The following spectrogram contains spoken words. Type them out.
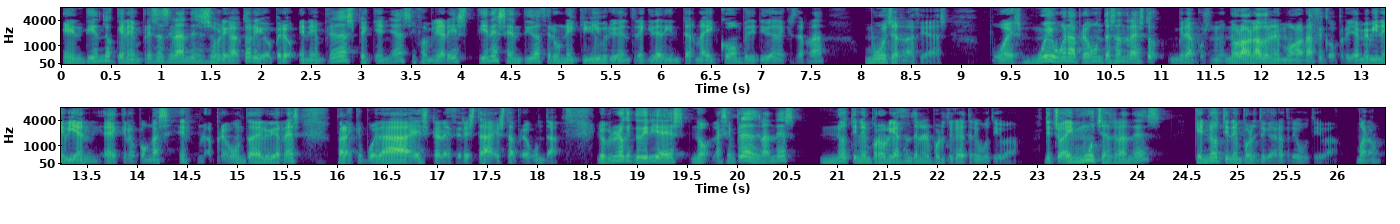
Entiendo que en empresas grandes es obligatorio, pero en empresas pequeñas y familiares, ¿tiene sentido hacer un equilibrio entre equidad interna y competitividad externa? Muchas gracias. Pues muy buena pregunta, Sandra. Esto, mira, pues no, lo he hablado en el monográfico, pero ya me viene bien ¿eh? que lo pongas en una pregunta del viernes para que pueda esclarecer esta, esta pregunta. Lo primero que te diría es, no, las empresas grandes no tienen por obligación tener política retributiva. De hecho, hay muchas grandes que no tienen política retributiva. Bueno,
